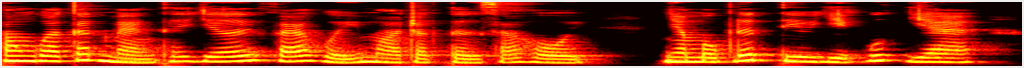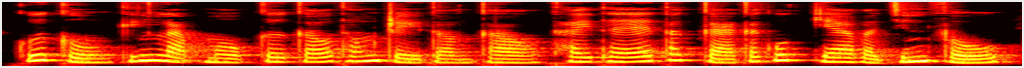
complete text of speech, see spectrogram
thông qua cách mạng thế giới phá hủy mọi trật tự xã hội, nhằm mục đích tiêu diệt quốc gia, cuối cùng kiến lập một cơ cấu thống trị toàn cầu thay thế tất cả các quốc gia và chính phủ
